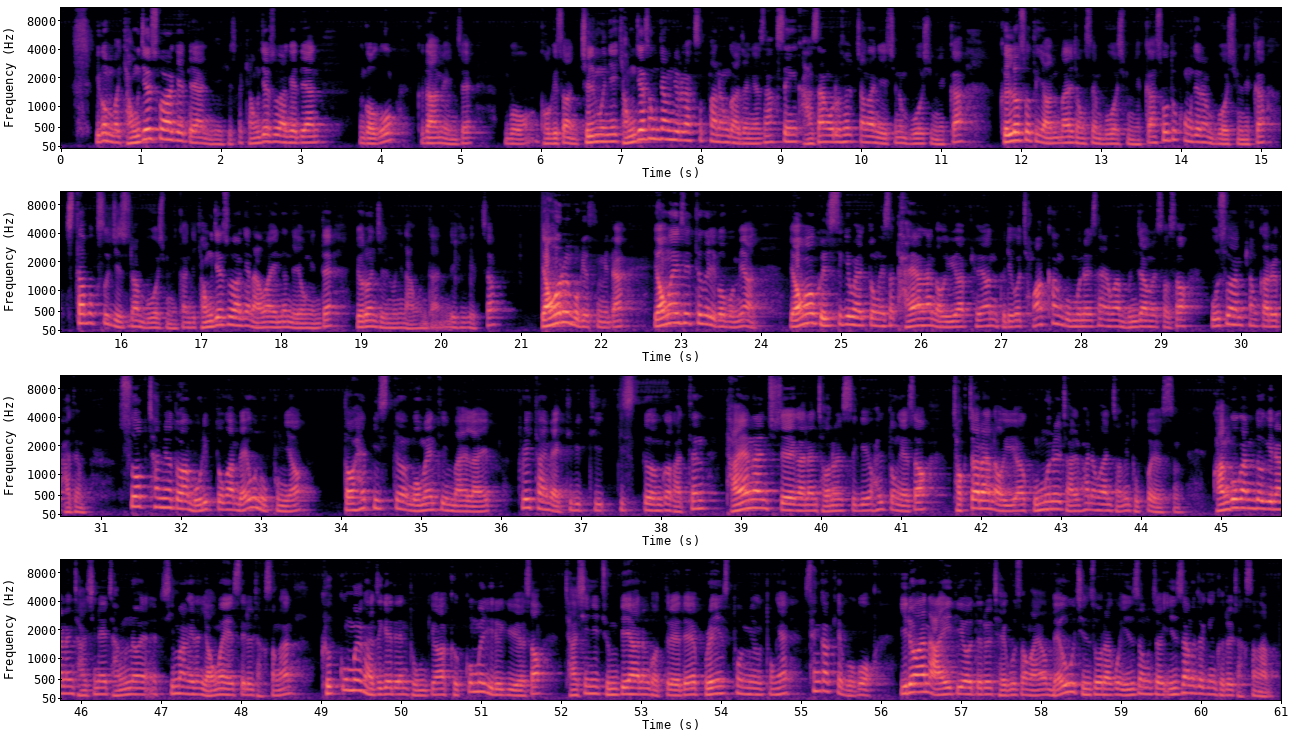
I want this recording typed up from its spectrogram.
이건 뭐 경제 수학에 대한 얘기죠. 경제 수학에 대한 거고 그 다음에 이제 뭐 거기선 질문이 경제 성장률을 학습하는 과정에서 학생이 가상으로 설정한 예시는 무엇입니까? 근로소득 연말 정세는 무엇입니까? 소득 공제는 무엇입니까? 스타벅스 지수란 무엇입니까? 이제 경제 수학에 나와 있는 내용인데 이런 질문이 나온다는 얘기겠죠. 영어를 보겠습니다. 영어의 세특을 읽어보면 영어 글쓰기 활동에서 다양한 어휘와 표현 그리고 정확한 구문을 사용한 문장을 써서 우수한 평가를 받음. 수업 참여도와 몰입도가 매우 높으며 The happiest moment in my life, free time activities 등과 같은 다양한 주제에 관한 전을 쓰기 활동에서 적절한 어휘와 구문을 잘 활용한 점이 돋보였음. 광고 감독이라는 자신의 장르 희망에 대한 영어 에세이를 작성한 그 꿈을 가지게 된 동기와 그 꿈을 이루기 위해서 자신이 준비하는 것들에 대해 브레인스토밍을 통해 생각해보고 이러한 아이디어들을 재구성하여 매우 진솔하고 인성적, 인상적인 글을 작성함.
